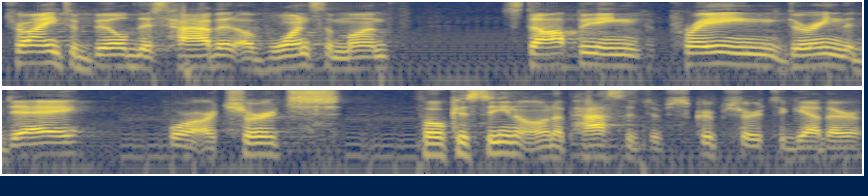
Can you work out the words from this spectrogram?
trying to build this habit of once a month, stopping, praying during the day for our church, focusing on a passage of Scripture together,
